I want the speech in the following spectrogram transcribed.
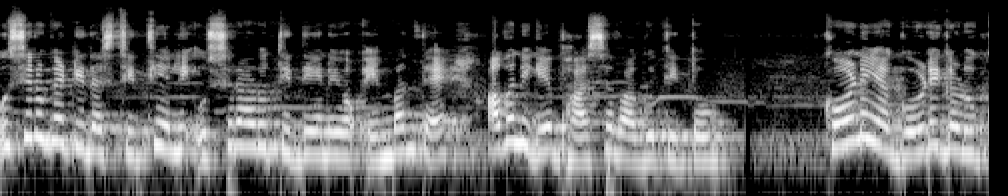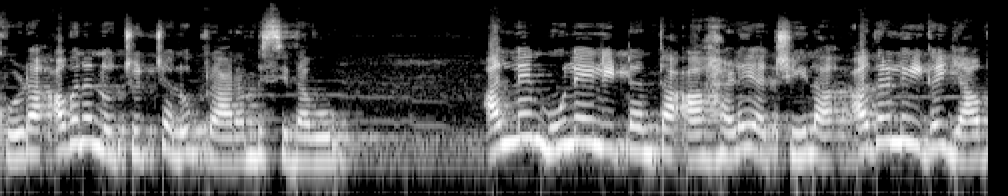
ಉಸಿರುಗಟ್ಟಿದ ಸ್ಥಿತಿಯಲ್ಲಿ ಉಸಿರಾಡುತ್ತಿದ್ದೇನೆಯೋ ಎಂಬಂತೆ ಅವನಿಗೆ ಭಾಸವಾಗುತ್ತಿತ್ತು. ಕೋಣೆಯ ಗೋಡೆಗಳು ಕೂಡ ಅವನನ್ನು ಚುಚ್ಚಲು ಪ್ರಾರಂಭಿಸಿದವು. ಅಲ್ಲೇ ಮೂಲೆಯಲ್ಲಿಟ್ಟಂಥ ಆ ಹಳೆಯ ಚೀಲ, ಅದರಲ್ಲಿ ಈಗ ಯಾವ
